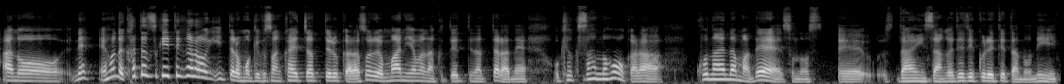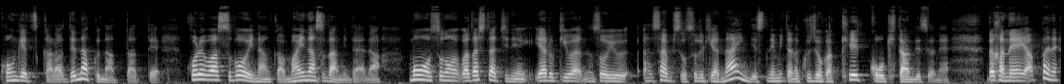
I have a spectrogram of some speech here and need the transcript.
あの、ね、えほんで片付けてから行ったらもうお客さん帰っちゃってるから、それが間に合わなくてってなったらね、お客さんの方から、この間まで、その、えー、団員さんが出てくれてたのに、今月から出なくなったって、これはすごいなんかマイナスだみたいな、もうその私たちにやる気は、そういうサービスをする気はないんですね、みたいな苦情が結構来たんですよね。だからね、やっぱりね、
